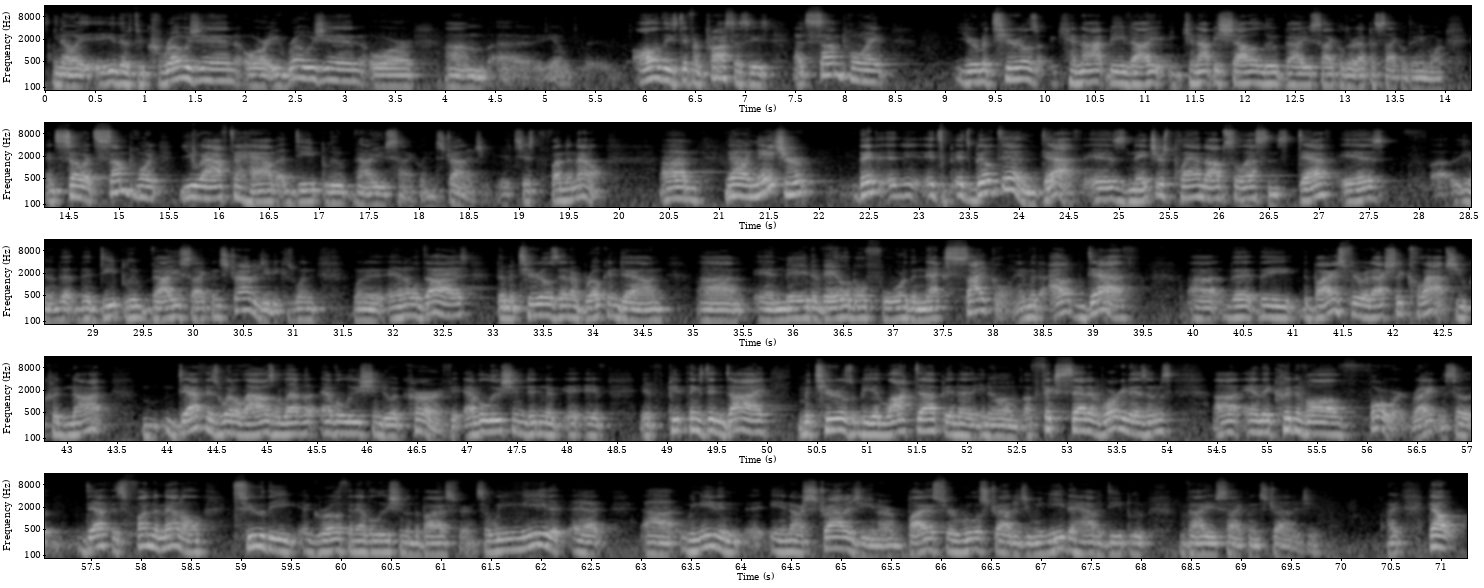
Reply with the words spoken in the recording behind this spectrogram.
you know, either through corrosion or erosion or um, uh, you know, all of these different processes, at some point, your materials cannot be value cannot be shallow loop value cycled or epicycled anymore. And so at some point you have to have a deep loop value cycling strategy. It's just fundamental. Um, now in nature, they, it's it's built in. Death is nature's planned obsolescence. Death is uh, you know the, the deep loop value cycling strategy because when when an animal dies, the materials then are broken down um, and made available for the next cycle. And without death, uh, the, the, the biosphere would actually collapse. You could not, death is what allows evolution to occur. If evolution didn't, if, if things didn't die, materials would be locked up in a, you know, a, fixed set of organisms uh, and they couldn't evolve forward, right? And so death is fundamental to the growth and evolution of the biosphere. And so we need it at uh, we need in, in our strategy, in our biosphere rule strategy, we need to have a deep loop value cycling strategy. Right? Now,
